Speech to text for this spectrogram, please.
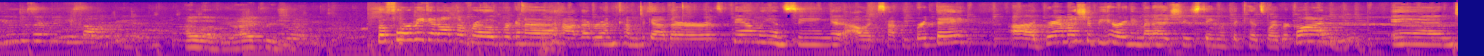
You deserve to be celebrated. I love you. I appreciate it. Before we get on the road, we're gonna have everyone come together as family and sing Alex happy birthday. Uh, Grandma should be here any minute. She's staying with the kids while we're gone. And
